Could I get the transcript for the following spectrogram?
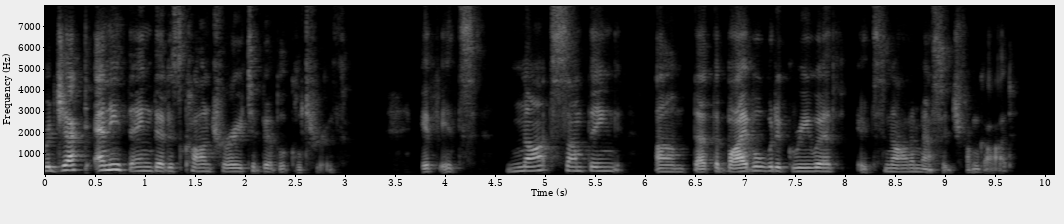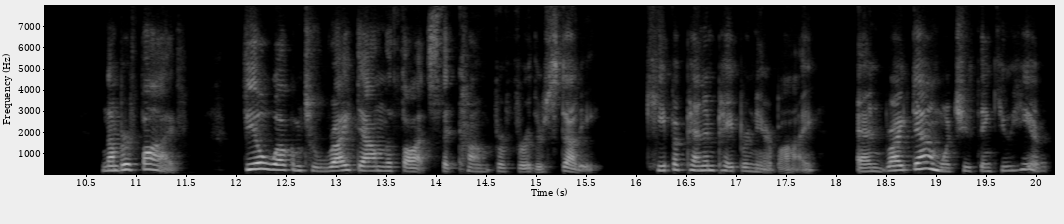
reject anything that is contrary to biblical truth. If it's not something um, that the Bible would agree with, it's not a message from God. Number five, feel welcome to write down the thoughts that come for further study. Keep a pen and paper nearby and write down what you think you hear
